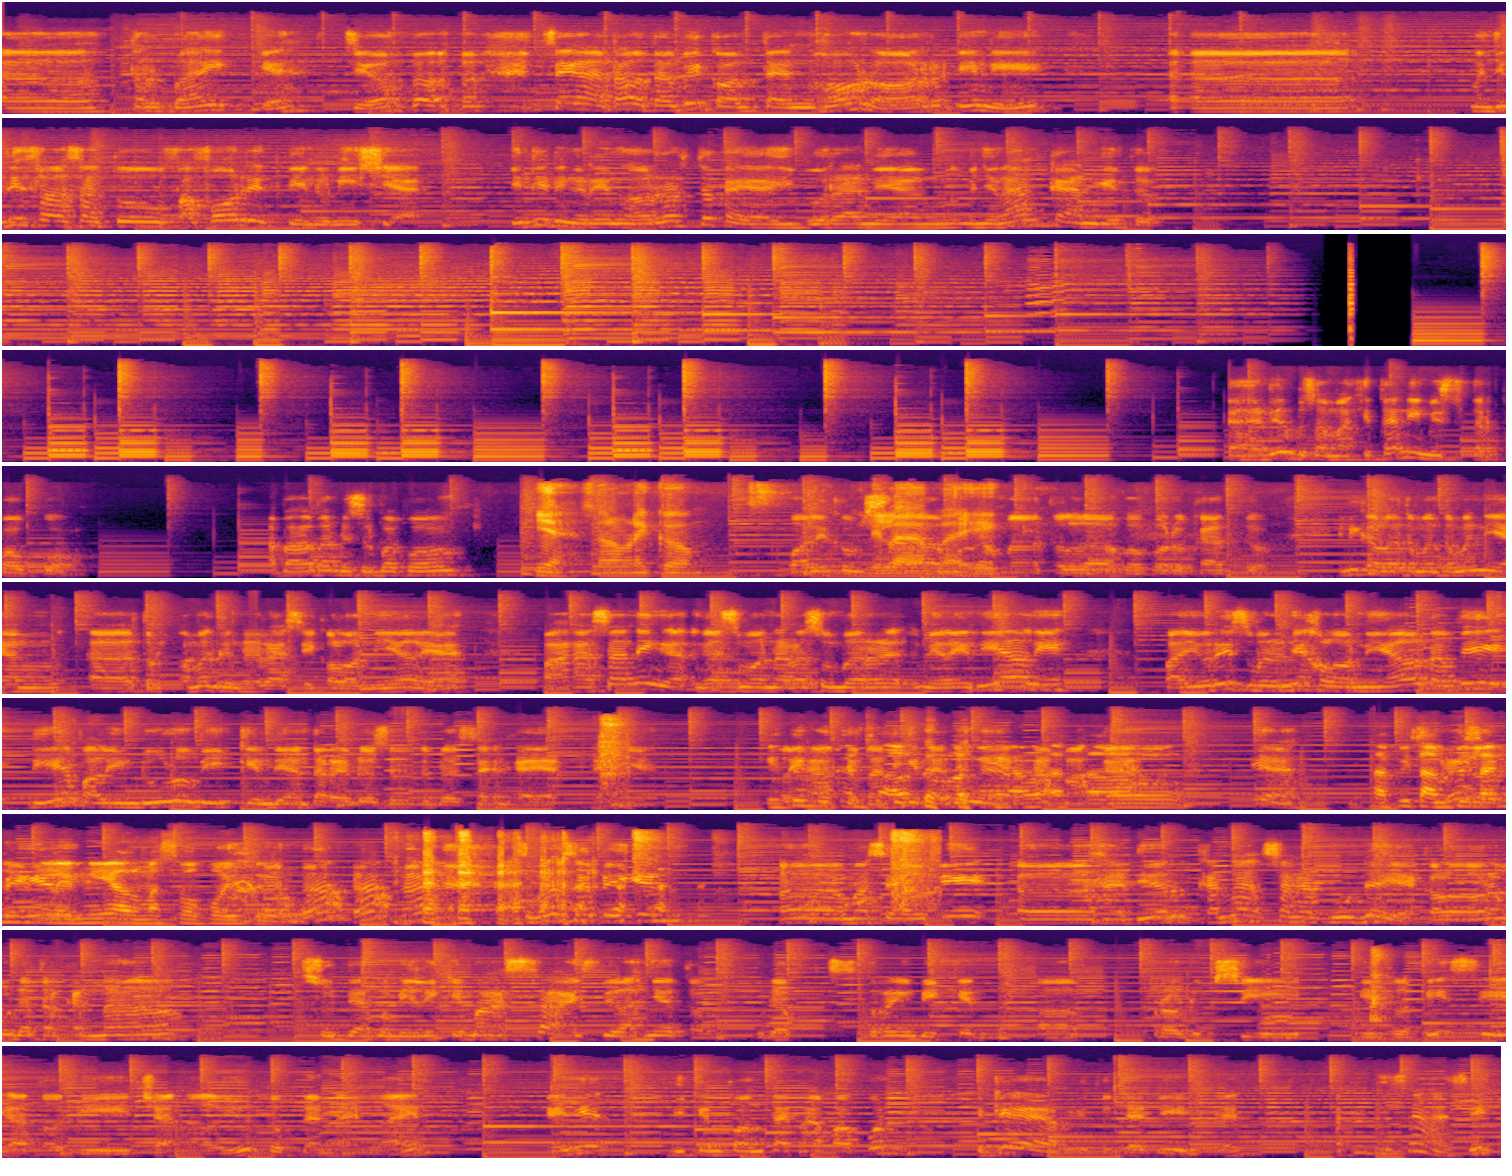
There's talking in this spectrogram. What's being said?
uh, terbaik ya, Jo. Saya nggak tahu tapi konten horor ini uh, menjadi salah satu favorit di Indonesia. Jadi dengerin horor tuh kayak hiburan yang menyenangkan gitu. bersama kita nih Mr. Popo. Apa kabar Mr. Popo? Iya, Assalamualaikum. Waalaikumsalam warahmatullahi wabarakatuh. Ini kalau teman-teman yang uh, terutama generasi kolonial ya, Pak Hasan nih nggak nggak semua narasumber milenial nih. Pak Yuri sebenarnya kolonial tapi dia paling dulu bikin di antara dosen-dosen kayaknya. Itu bukan soal kita dengar apakah Ya. Tapi tampilannya milenial Mas Popo itu. Sebenarnya saya ingin uh, Mas Elvi uh, hadir karena sangat mudah ya kalau orang udah terkenal sudah memiliki masa istilahnya tuh udah sering bikin uh, produksi di televisi atau di channel YouTube dan lain-lain kayaknya bikin konten apa pun geger gitu jadi ya. tapi bisa nggak sih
